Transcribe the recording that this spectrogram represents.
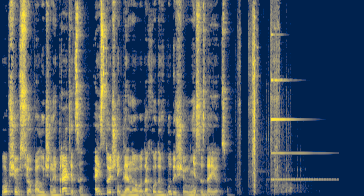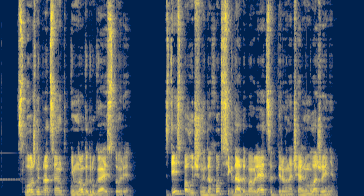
В общем, все полученное тратится, а источник для нового дохода в будущем не создается. Сложный процент – немного другая история. Здесь полученный доход всегда добавляется к первоначальным вложениям.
